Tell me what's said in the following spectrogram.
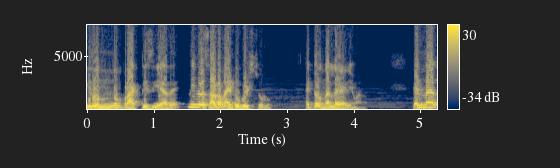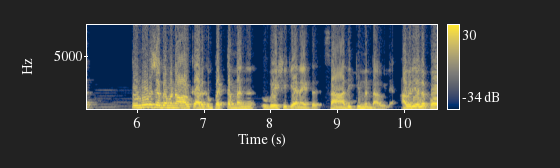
ഇതൊന്നും പ്രാക്ടീസ് ചെയ്യാതെ നിങ്ങൾ സഡൻ ആയിട്ട് ഉപേക്ഷിച്ചോളൂ. ഏറ്റവും നല്ല കാര്യമാണ്. എന്നാൽ തൊണ്ണൂറ് ശതമാനം ആൾക്കാർക്കും പെട്ടെന്ന് അങ്ങ് ഉപേക്ഷിക്കാനായിട്ട് സാധിക്കുന്നുണ്ടാവില്ല. അവർ ചിലപ്പോ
